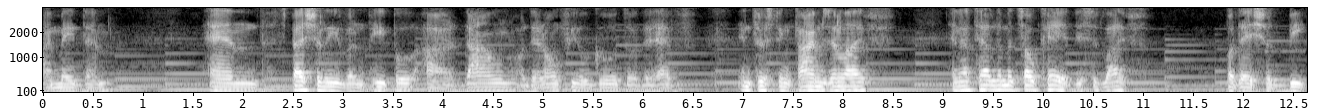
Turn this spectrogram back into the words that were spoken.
I made them and especially when people are down or they don't feel good or they have interesting times in life and i tell them it's okay this is life but they should be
